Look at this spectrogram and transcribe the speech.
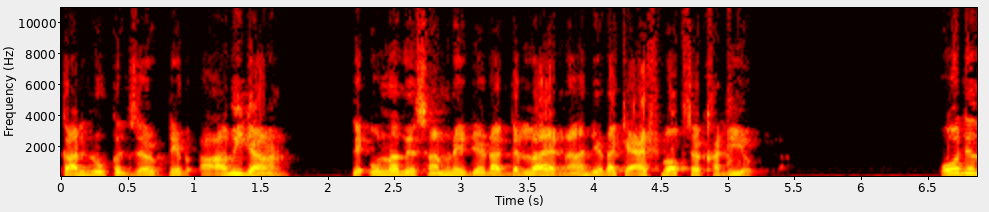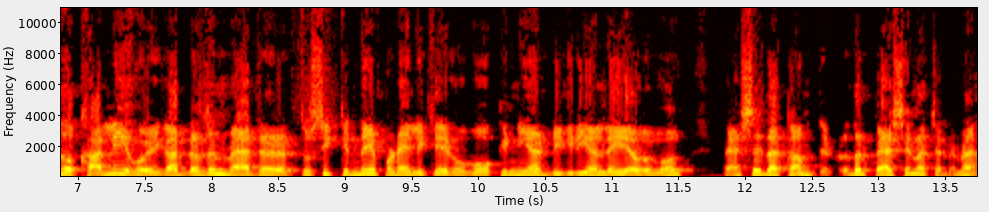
ਕੱਲ ਨੂੰ ਕੰਜ਼ਰਵੇਟਿਵ ਆ ਵੀ ਜਾਣ ਤੇ ਉਹਨਾਂ ਦੇ ਸਾਹਮਣੇ ਜਿਹੜਾ ਗੱਲਾ ਹੈ ਨਾ, ਜਿਹੜਾ ਕੈਸ਼ ਬਾਕਸ ਹੈ, ਖਾਲੀ ਹੋ ਉਹ ਜਦੋਂ ਖਾਲੀ ਹੋਏਗਾ ਡਸਨਟ ਮੈਟਰ ਤੁਸੀਂ ਕਿੰਨੇ ਪੜ੍ਹੇ ਲਿਖੇ ਹੋਵੋ ਕਿੰਨੀਆਂ ਡਿਗਰੀਆਂ ਲਏ ਹੋਵੋ ਪੈਸੇ ਦਾ ਕੰਮ ਤੇ ਬ੍ਰਦਰ ਪੈਸੇ ਨਾ ਚੱਲਣਾ।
